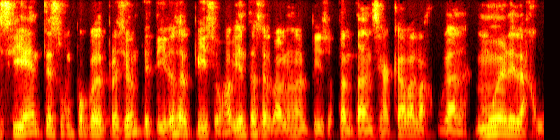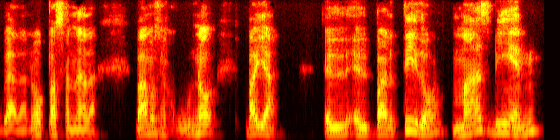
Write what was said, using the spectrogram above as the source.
sientes un poco de presión, te tiras al piso, avientas el balón al piso, tan tan, se acaba la jugada, muere la jugada, no pasa nada. Vamos a jugar, no, vaya, el, partido más bien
